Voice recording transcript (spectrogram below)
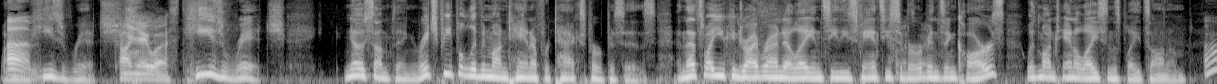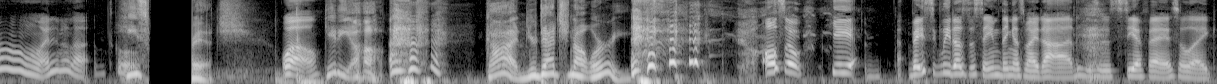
Wow, um, he's rich. Kanye West. He's rich. Know something? Rich people live in Montana for tax purposes, and that's why you can drive around LA and see these fancy oh, Suburbans and cars with Montana license plates on them. oh I didn't know that cool. He's rich. well Giddy up. God, your dad should not worry. also he basically does the same thing as my dad he's a cfa so like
